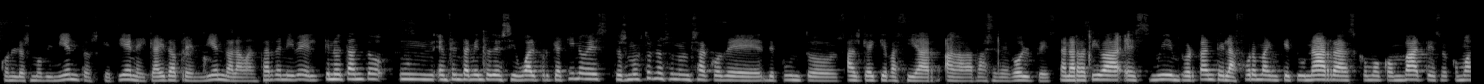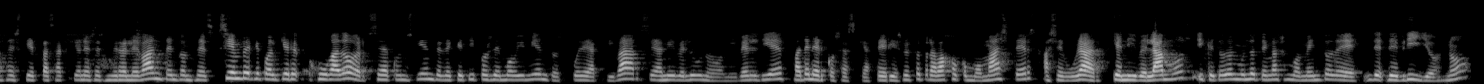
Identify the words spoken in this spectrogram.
con los movimientos que tiene y que ha ido aprendiendo al avanzar de nivel, que no tanto un enfrentamiento desigual, porque aquí no es, los monstruos no son un saco de, de puntos al que hay que vaciar a base de golpes. La narrativa es muy importante, la forma en que tú narras, cómo combates o cómo haces ciertas acciones es muy relevante, entonces siempre que cualquier jugador sea consciente de qué tipos de movimientos puede activar, sea nivel 1 o nivel 10, va a tener cosas que hacer y es nuestro trabajo como másters asegurar que nivelamos y que todo el mundo tenga su momento de, de, brillo, ¿no?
